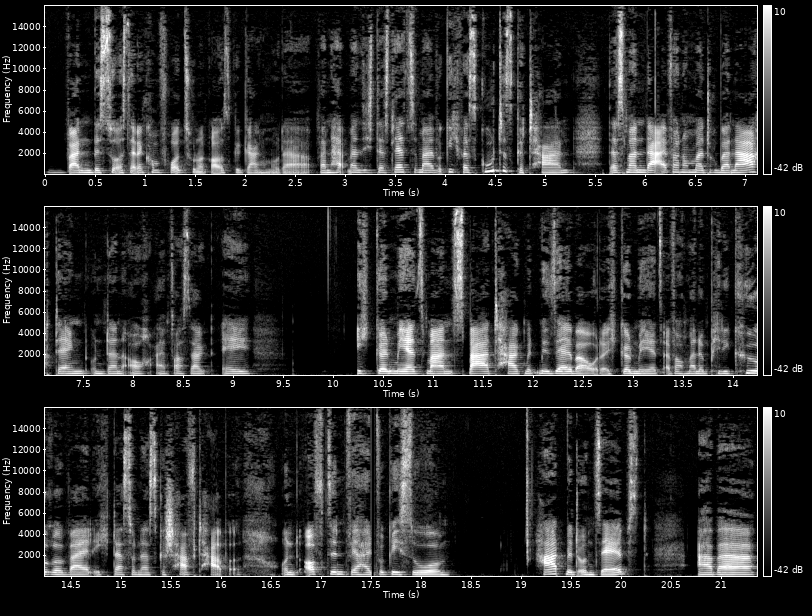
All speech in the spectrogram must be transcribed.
wann bist du aus deiner Komfortzone rausgegangen oder wann hat man sich das letzte Mal wirklich was Gutes getan, dass man da einfach nochmal drüber nachdenkt und dann auch einfach sagt, ey, ich gönne mir jetzt mal einen Spa-Tag mit mir selber oder ich gönne mir jetzt einfach mal eine Pediküre, weil ich das und das geschafft habe. Und oft sind wir halt wirklich so hart mit uns selbst, aber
